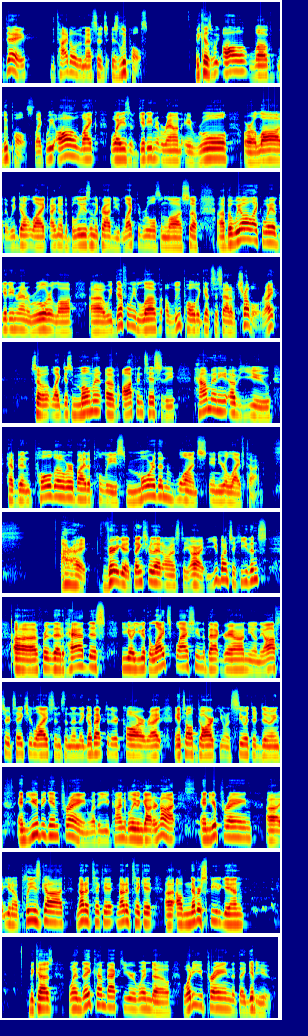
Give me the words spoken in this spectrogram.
Today, the title of the message is Loopholes. Because we all love loopholes. Like, we all like ways of getting around a rule or a law that we don't like. I know the blues in the crowd, you like the rules and laws. So, uh, but we all like a way of getting around a rule or a law. Uh, we definitely love a loophole that gets us out of trouble, right? So, like, this moment of authenticity. How many of you have been pulled over by the police more than once in your lifetime? All right, very good. Thanks for that honesty. All right, you bunch of heathens uh, for that have had this. You know, you get the lights flashing in the background. You know, and the officer takes your license, and then they go back to their car, right? And it's all dark. You want to see what they're doing, and you begin praying, whether you kind of believe in God or not. And you're praying, uh, you know, please God, not a ticket, not a ticket. Uh, I'll never speed again. Because when they come back to your window, what are you praying that they give you?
